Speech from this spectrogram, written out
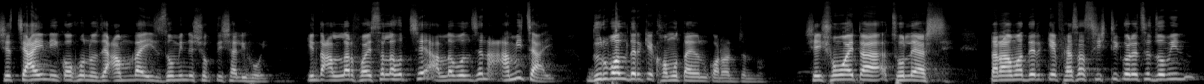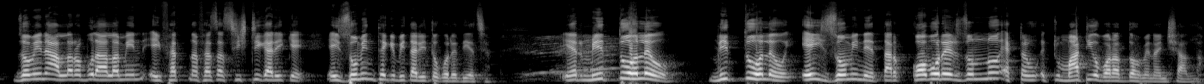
সে চায়নি কখনো যে আমরা এই জমিনে শক্তিশালী হই। কিন্তু আল্লাহর ফয়সালা হচ্ছে, আল্লাহ বলছেন, আমি চাই দুর্বলদেরকে ক্ষমতায়ন করার জন্য। সেই সময়টা চলে আসছে। তারা আমাদেরকে ফ্যাসাদ সৃষ্টি করেছে জমিন, জমিনে আল্লাহ রবুল আলমিন এই ফেতনা ফ্যাসাদ সৃষ্টিকারীকে এই জমিন থেকে বিতাড়িত করে দিয়েছে। এর মৃত্যু হলেও মৃত্যু হলেও এই জমিনে তার কবরের জন্য একটা, একটু মাটিও বরাদ্দ হবে না, ইনশাআল্লাহ।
